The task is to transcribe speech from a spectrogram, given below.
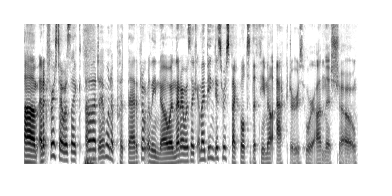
Um, and at first I was like, oh, do I want to put that? I don't really know. And then I was like, am I being disrespectful to the female actors who are on this show?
